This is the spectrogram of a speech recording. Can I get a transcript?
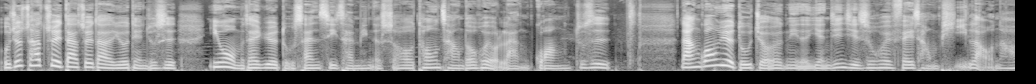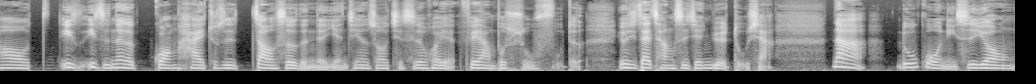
我觉得它最大最大的优点就是，因为我们在阅读三 C 产品的时候，通常都会有蓝光，就是 蓝光阅读久了，你的眼睛其实会非常疲劳，然后一一直那个光害就是照射着你的眼睛的时候，其实会非常不舒服的，尤其在长时间阅读下。那如果你是用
